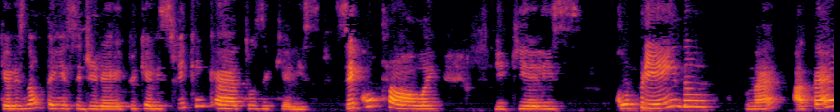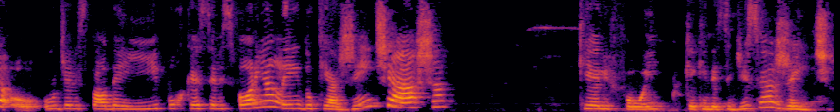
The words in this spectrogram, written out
que eles não têm esse direito e que eles fiquem quietos e que eles se controlem e que eles compreendam, né, até onde eles podem ir, porque se eles forem além do que a gente acha que ele foi, porque quem decidiu isso é a gente.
